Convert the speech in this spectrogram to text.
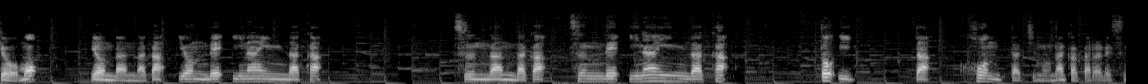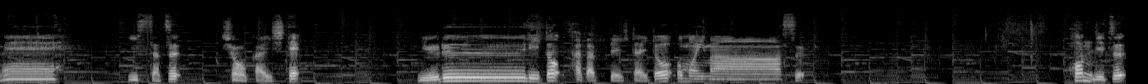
今日も読んだんだか、読んでいないんだか、積んだんだか、積んでいないんだか、といった本たちの中からですね、一冊紹介して、ゆるーりと語っていきたいと思います。本日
